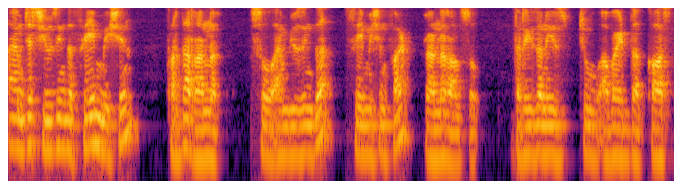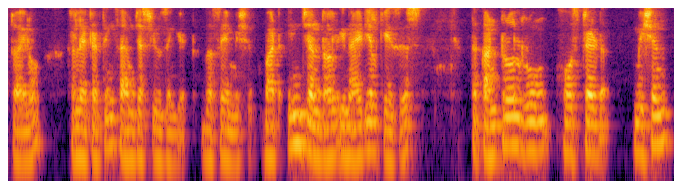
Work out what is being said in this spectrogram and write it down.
I am just using the same machine for the runner. So I'm using the same machine for runner also. The reason is to avoid the cost, uh, you know, related things. I'm just using it, the same mission But in general, in ideal cases, the control room hosted mission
